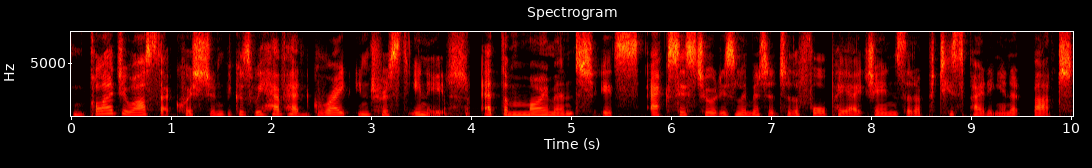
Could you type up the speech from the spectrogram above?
I'm glad you asked that question because we have had great interest in it. At the moment, its access to it is limited to the four PHNs that are participating in it, but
